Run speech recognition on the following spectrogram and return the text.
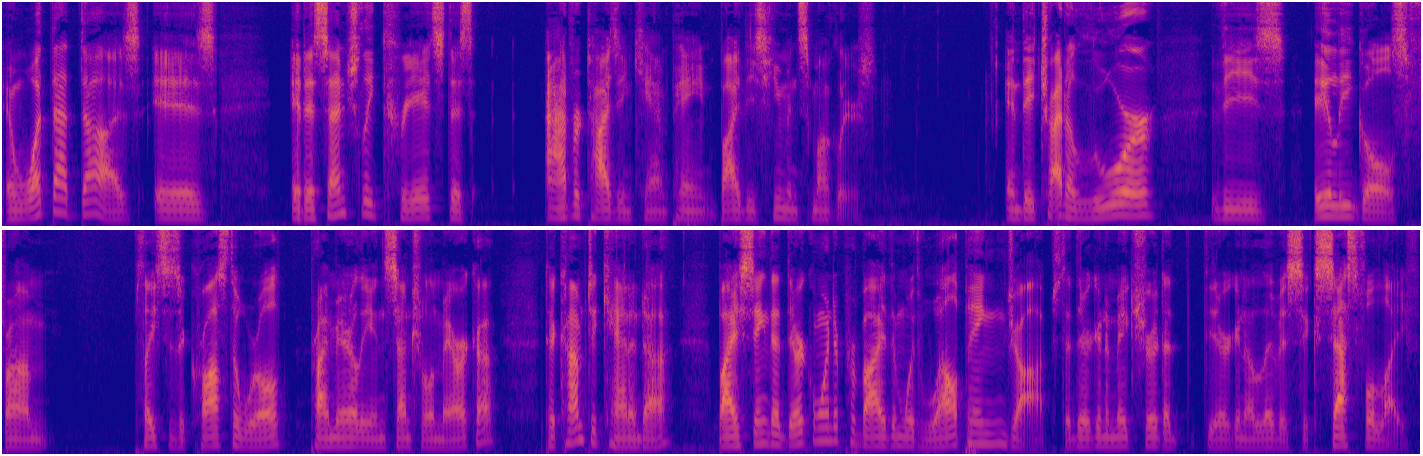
And what that does is it essentially creates this advertising campaign by these human smugglers. And they try to lure these illegals from places across the world, primarily in Central America, to come to Canada by saying that they're going to provide them with well paying jobs, that they're going to make sure that they're going to live a successful life.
